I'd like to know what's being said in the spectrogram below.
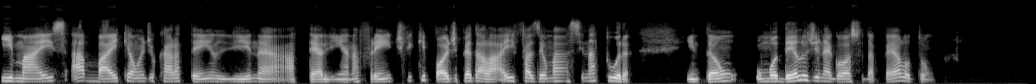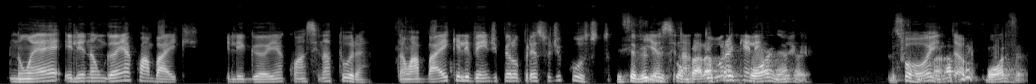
e mais a bike onde o cara tem ali, né, a telinha na frente que pode pedalar e fazer uma assinatura. Então, o modelo de negócio da Peloton não é, ele não ganha com a bike, ele ganha com a assinatura. Então, a bike ele vende pelo preço de custo. E você viu e que eles compraram a Precor, ele... né, velho? Eles Foi, então. a Precor, velho.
